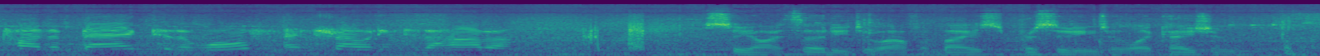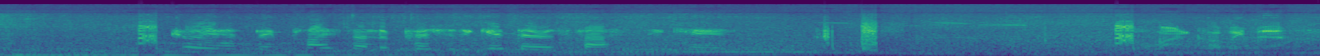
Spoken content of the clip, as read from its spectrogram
tie the bag to the wharf and throw it into the harbour. CI-30 to Alpha Base, proceeding to location. The courier has been placed under pressure to get there as fast as he can. 1, copy that.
